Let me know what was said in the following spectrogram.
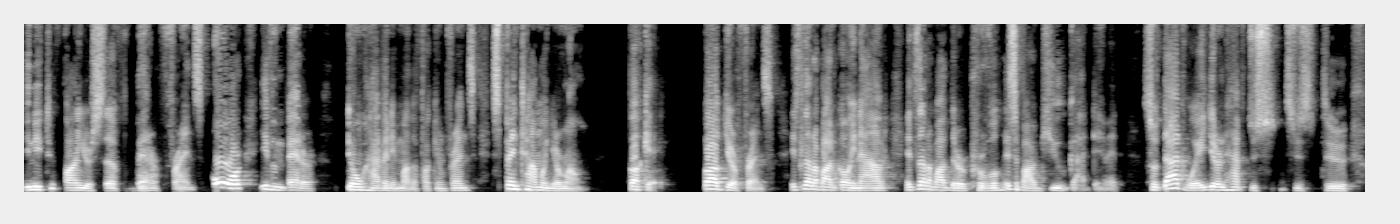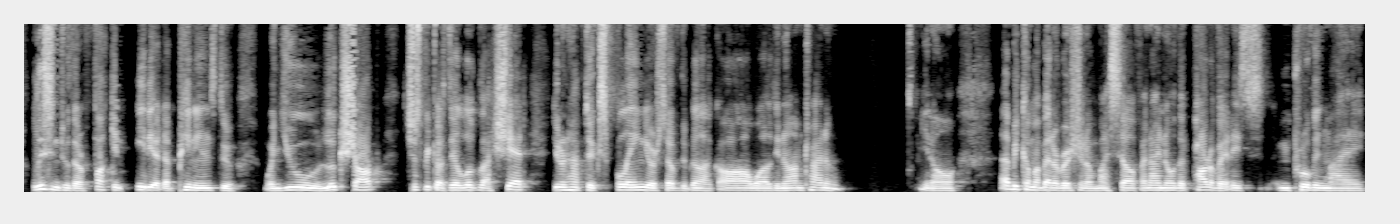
You need to find yourself better friends, or even better, don't have any motherfucking friends. Spend time on your own. Fuck it. Fuck your friends. It's not about going out. It's not about their approval. It's about you. God damn it. So that way you don't have to, to, to listen to their fucking idiot opinions to when you look sharp just because they look like shit. You don't have to explain yourself to be like, oh, well, you know, I'm trying to, you know, uh, become a better version of myself. And I know that part of it is improving my,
